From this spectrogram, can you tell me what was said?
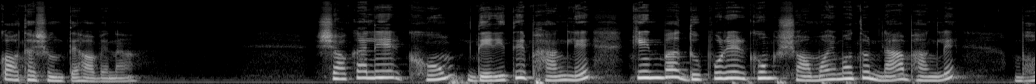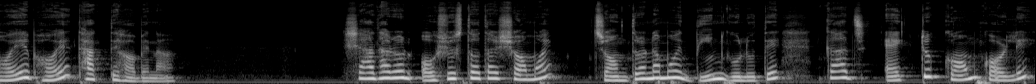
কথা শুনতে হবে না। সকালের ঘুম দেরিতে ভাঙলে কিংবা দুপুরের ঘুম সময় মতো না ভাঙলে ভয়ে ভয়ে থাকতে হবে না। সাধারণ অসুস্থতার সময় যন্ত্রণাময় দিনগুলোতে কাজ একটু কম করলে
